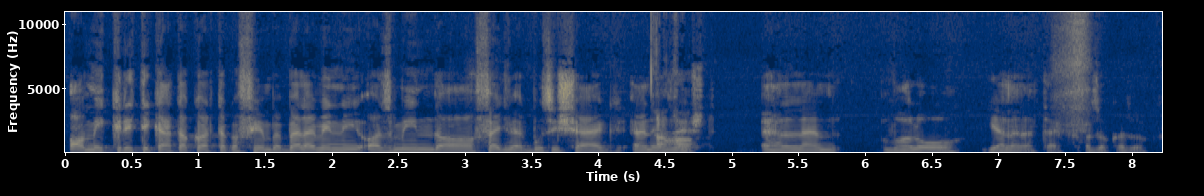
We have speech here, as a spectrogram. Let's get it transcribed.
Ami kritikát akartak a filmbe belevinni, az mind a fegyverbuziság elnézést Aha. ellen való jelenetek, azok azok.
